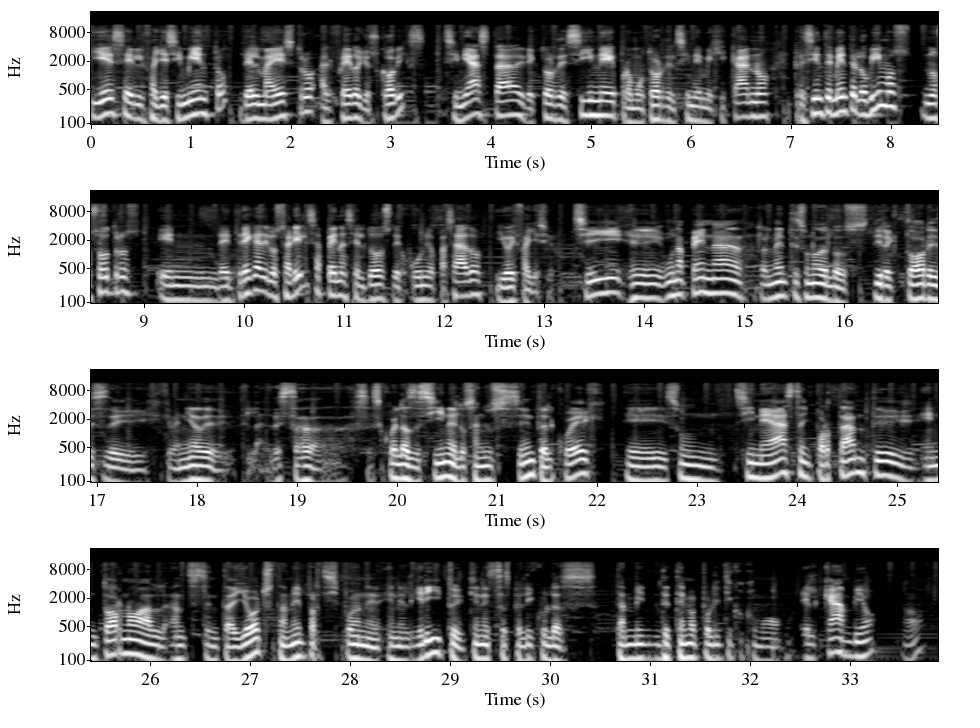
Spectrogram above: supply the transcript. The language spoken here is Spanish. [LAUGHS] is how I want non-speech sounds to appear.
y es el fallecimiento del maestro Alfredo Yoscovics, cineasta, director de cine, promotor del cine mexicano. Recientemente lo vimos nosotros en la entrega de los Arieles apenas el 2 de junio pasado y hoy falleció. Sí, eh, una pena. Realmente es uno de los directores de, que venía de, de, estas escuelas de cine de los años 60, el CUEG. Es un cineasta importante en torno al, al 68. También participó en el, Grito y tiene estas películas también de tema político como El Cambio.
